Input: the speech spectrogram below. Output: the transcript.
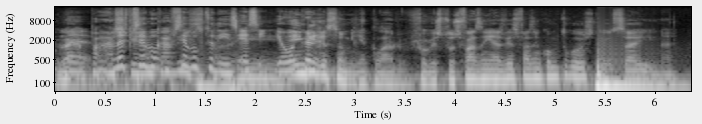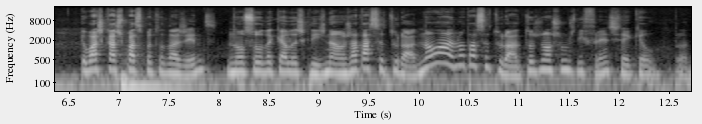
Mas- Pá, acho mas que é percebo- um percebo o que tu dizes. É assim, eu é acredito- embirração minha, claro. Fogo, as pessoas fazem às vezes fazem como tu gostas, eu sei, não é? Eu acho que há espaço para toda a gente. Não sou daquelas que diz, não, já está saturado. Não, ah, não está saturado. Todos nós somos diferentes. É aquele. Pronto.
